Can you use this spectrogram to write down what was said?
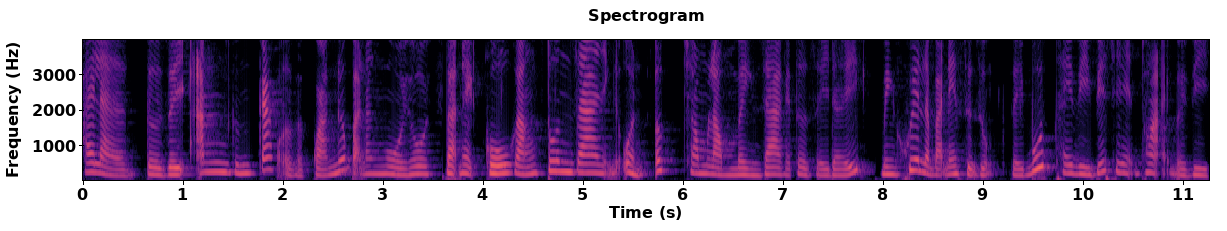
hay là tờ giấy ăn cứng cáp ở cái quán nước bạn đang ngồi thôi. Bạn hãy cố gắng tuôn ra những cái uẩn ức trong lòng mình ra cái tờ giấy đấy. Mình khuyên là bạn nên sử dụng giấy bút thay vì viết trên điện thoại, bởi vì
